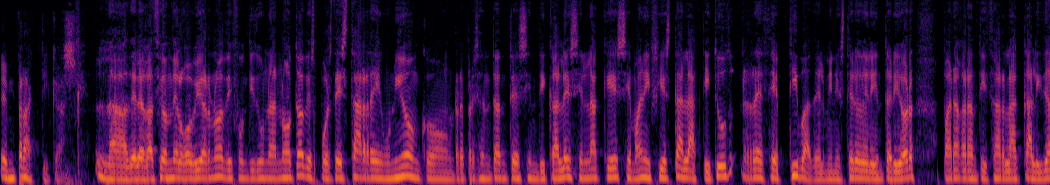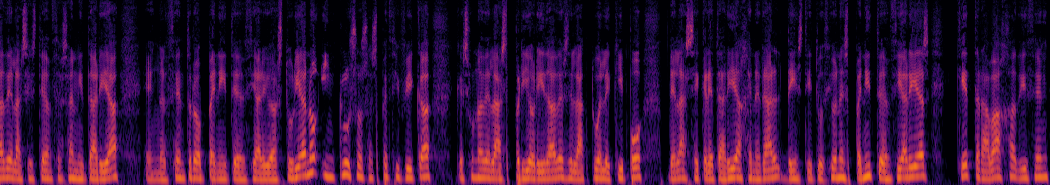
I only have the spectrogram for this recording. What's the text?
en prácticas. La delegación del Gobierno ha difundido una nota después de esta reunión con representantes sindicales en la que se manifiesta la actitud receptiva del Ministerio del Interior para garantizar la calidad de la asistencia sanitaria en el centro penitenciario asturiano. Incluso se especifica que es una de las prioridades del actual equipo de la Secretaría General de Instituciones Penitenciarias que trabaja, dice en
